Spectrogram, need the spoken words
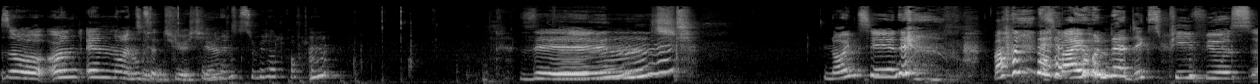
So, und im 19. 19. Türchen. Möchtest du wieder drauf drücken? Sind... 19. Was? 200 XP fürs äh,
